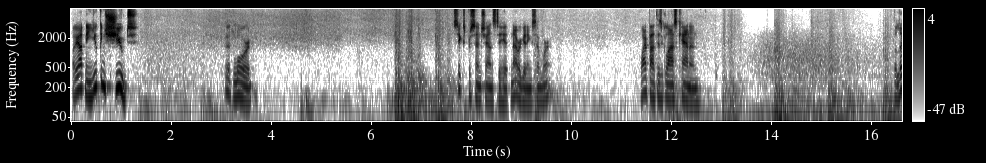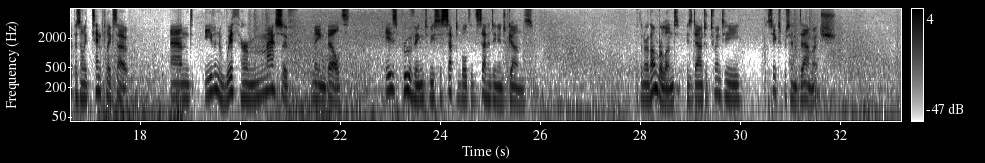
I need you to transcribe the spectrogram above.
Ariadne, you can shoot! Good lord. 6% chance to hit. Now we're getting somewhere. Wipe out this glass cannon. The Lippe is only 10 clicks out. And even with her massive main belt, is proving to be susceptible to the 17-inch guns. But the Northumberland is down to 26% damage.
